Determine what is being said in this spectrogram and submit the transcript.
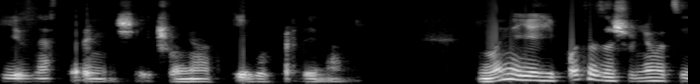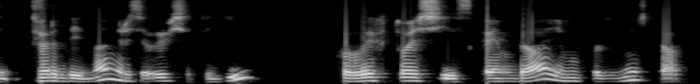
її знести раніше, якщо у нього такий був твердий намір. У мене є гіпотеза, що в нього цей твердий намір з'явився тоді, коли хтось із КМДА йому подзвонив і сказав:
